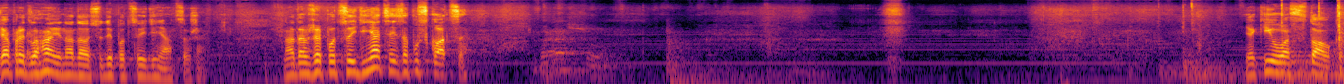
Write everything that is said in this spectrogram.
Я предлагаю, треба сюди підсоєдинятися вже. Треба вже підсоєдинятися і запускатися. Які у вас ставки?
